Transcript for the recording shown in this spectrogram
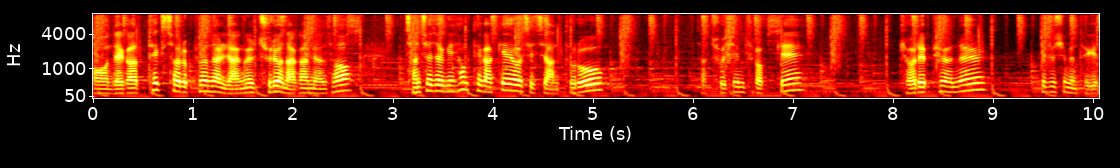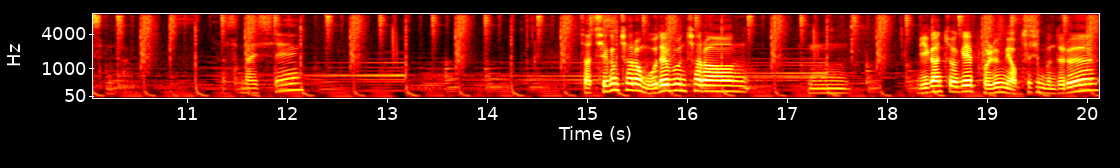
어, 내가 텍스처를 표현할 양을 줄여 나가면서 전체적인 형태가 깨어지지 않도록 자, 조심스럽게 결의 표현을 해주시면 되겠습니다. 자, 슬라이싱. 자, 지금처럼 모델분처럼 음, 미간 쪽에 볼륨이 없으신 분들은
